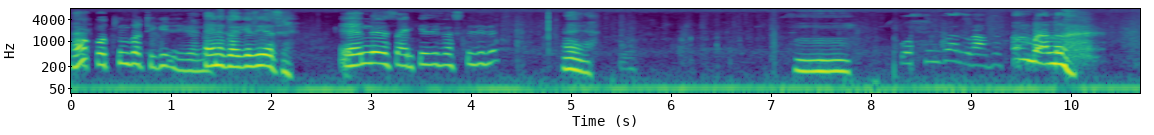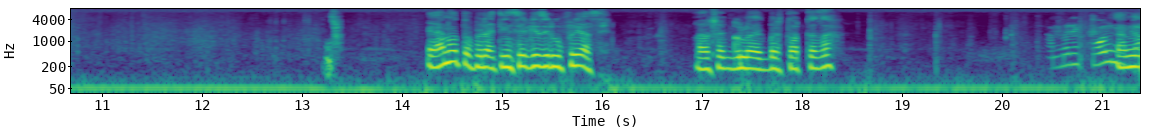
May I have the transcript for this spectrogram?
হ্যাঁ? কতবার ঠিকই দিবেন এনে কয় কেজি আছে? এনে চার কেজি পাঁচ কেজি দিবে। হ্যাঁ। ভালো। এখনও তো প্রায় তিন চার কেজির উপরে আছে। লাল শাকগুলো একবার তরতাজা আমি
